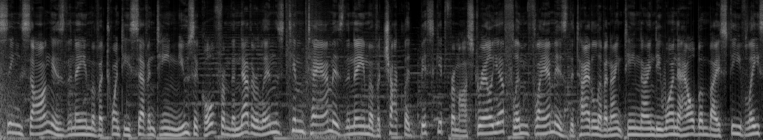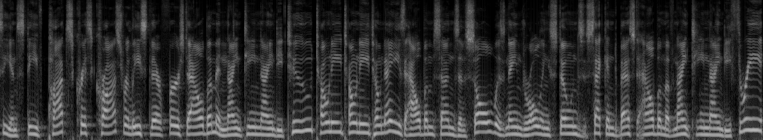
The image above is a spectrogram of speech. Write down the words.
Sing Song is the name of a 2017 musical from the Netherlands. Tim Tam is the name of a chocolate biscuit from Australia. Flim Flam is the title of a 1991 album by Steve Lacy and Steve Potts. Kris Kross released their first album in 1992. Tony Toni Toné's album Sons of Soul was named Rolling Stone's second best album of 1993.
